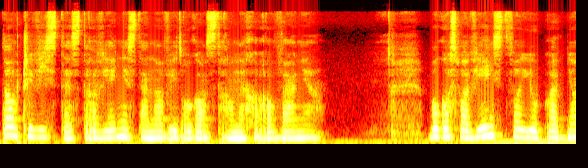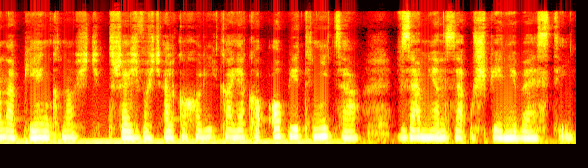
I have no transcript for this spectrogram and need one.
To oczywiste, zdrowienie stanowi drugą stronę chorowania. Błogosławieństwo i upragniona piękność, trzeźwość alkoholika jako obietnica w zamian za uśpienie bestii.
